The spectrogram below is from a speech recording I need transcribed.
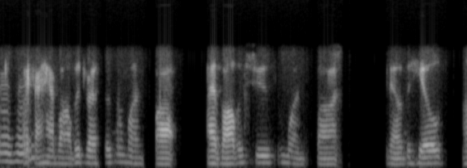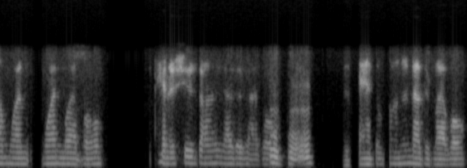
Mm-hmm. Like I have all the dresses in one spot. I have all the shoes in one spot. You know, the heels on one one level, tennis shoes on another level, mm-hmm. the sandals on another level.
